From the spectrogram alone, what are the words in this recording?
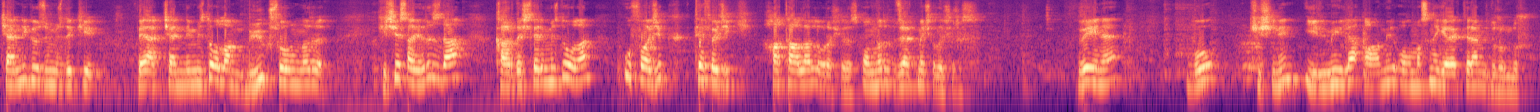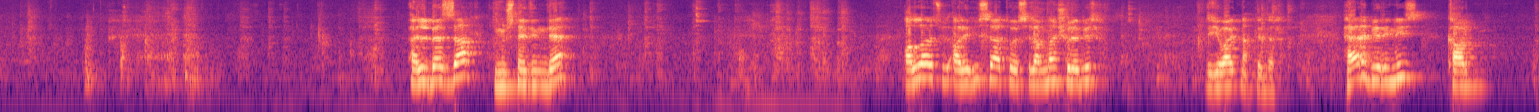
kendi gözümüzdeki veya kendimizde olan büyük sorunları hiçe sayarız da kardeşlerimizde olan ufacık, tefecik hatalarla uğraşırız. Onları düzeltmeye çalışırız. Ve yine bu kişinin ilmiyle amil olmasını gerektiren bir durumdur. El-Bezzar müsnedinde Allah Resulü aleyhissalatü vesselam'dan şöyle bir rivayet nakleder. Her biriniz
